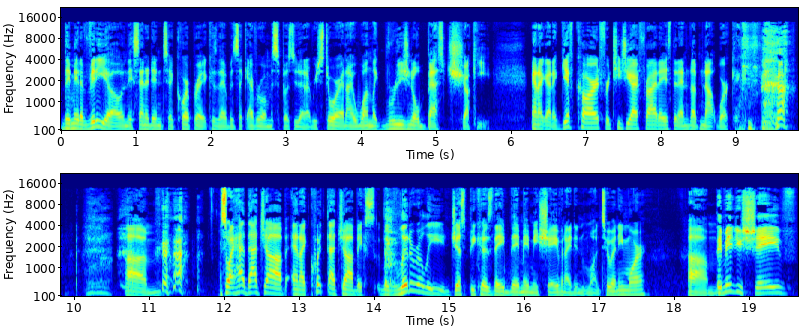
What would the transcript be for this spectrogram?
they made a video and they sent it into corporate because that was like everyone was supposed to do that every store. And I won like regional best Chucky. And I got a gift card for TGI Fridays that ended up not working. um, so I had that job and I quit that job, ex- like literally just because they, they made me shave and I didn't want to anymore. Um, they made you shave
